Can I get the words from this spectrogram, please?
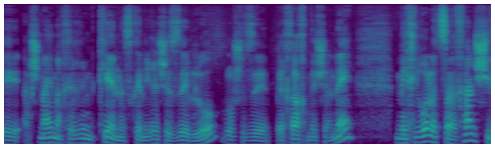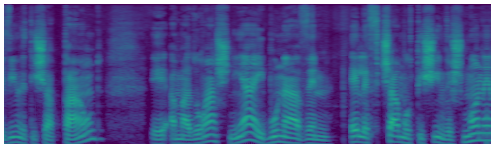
אה, השניים האחרים כן, אז כנראה שזה לא, לא שזה בהכרח משנה. מחירו לצרכן 79 פאונד. אה, המהדורה השנייה היא בונהבן 1998,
